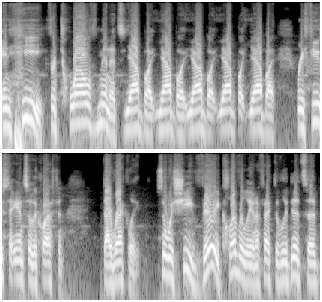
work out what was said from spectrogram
And he, for 12 minutes, yeah, but, yeah, but, yeah, but, yeah, but, yeah, but, refused to answer the question directly. So, what she very cleverly and effectively did said,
